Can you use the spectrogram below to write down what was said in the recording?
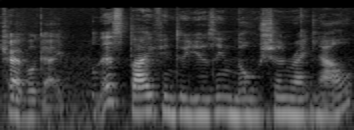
travel guide. Let's dive into using Notion right now.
